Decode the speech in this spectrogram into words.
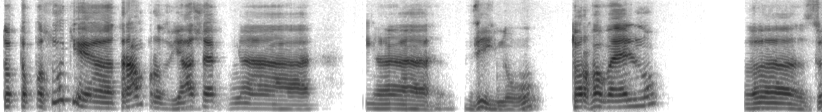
Тобто, по суті, е, Трамп розв'яже е, е, війну торговельну е, з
